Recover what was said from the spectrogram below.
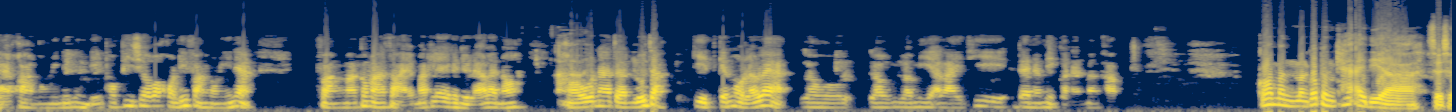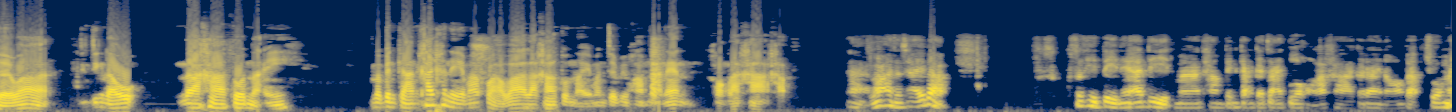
ยายความตรงนี้นิดนึงดิเพราะพี่เชื่อว่าคนที่ฟังตรงนี้เนี่ย ฟังมาก็มาสาย Mudley กันอยู่แล้วแหละเนาะอ่าเขาน่าจะรู้จักกรีดกันหมดแล้วแหละ เราเราเรามีอะไรที่ดินามิกกว่านั้นบ้างครับ ก็มันมันก็เป็นแค่ไอเดียเฉยๆว่า จริงๆแล้ว ราคาโซนไหน มันเป็นการคาดคะเนมากกว่าว่าราคาโซนไหนมันจะมีความหนาแน่นของราคาครับ อ่าเราอาจจะใช้แบบสถิติในอดีตมาทำเป็นการกระจายตัวของราคาก็ได้เนาะแบบช่วงไหน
